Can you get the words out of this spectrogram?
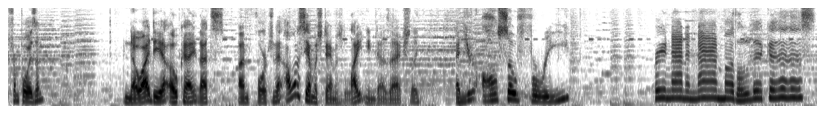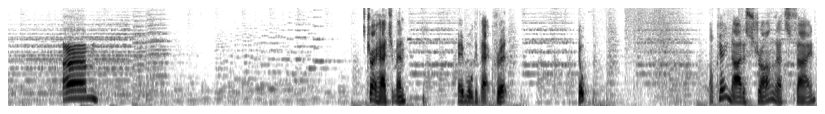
from poison? No idea. Okay, that's unfortunate. I want to see how much damage lightning does, actually. And you're also free? 399 mother lickers. Um... Let's try Hatchet Man. Maybe we'll get that crit. Nope. Okay, not as strong. That's fine.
